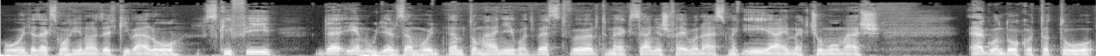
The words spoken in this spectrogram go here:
hogy az Ex Machina az egy kiváló skiffy, de én úgy érzem, hogy nem tudom hány évad Westworld, meg Szányos fejvadász, meg AI, meg csomó más elgondolkodtató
